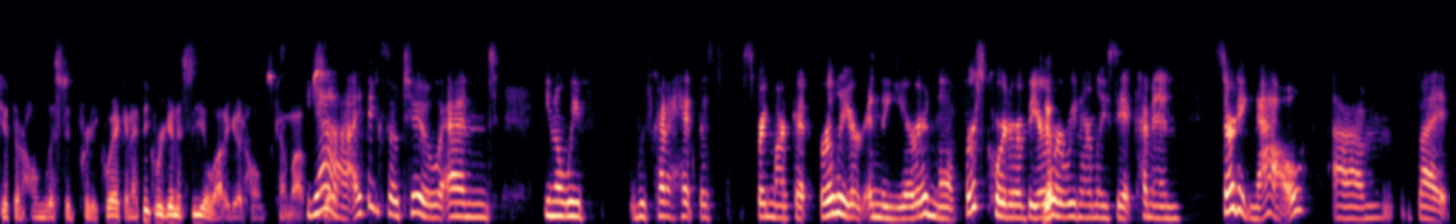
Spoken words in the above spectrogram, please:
get their home listed pretty quick. And I think we're going to see a lot of good homes come up. Yeah, so. I think so too. And you know, we've we've kind of hit this spring market earlier in the year in the first quarter of the year yep. where we normally see it come in starting now. Um, but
